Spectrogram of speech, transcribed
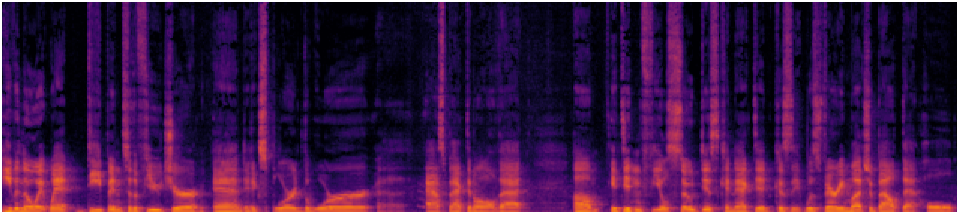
even though it went deep into the future and it explored the war uh, aspect and all that um, it didn't feel so disconnected because it was very much about that whole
